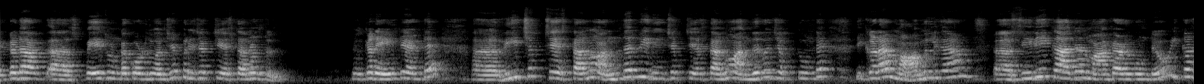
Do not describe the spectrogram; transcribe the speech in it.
ఎక్కడ స్పేస్ ఉండకూడదు అని చెప్పి రిజెక్ట్ చేస్తాను ఉంటుంది ఇక్కడ ఏంటి అంటే రీచెక్ చేస్తాను అందరినీ రీచెక్ చేస్తాను అందరూ చెప్తూ ఉంటే ఇక్కడ మామూలుగా సిరి కాదని మాట్లాడుకుంటే ఇక్కడ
